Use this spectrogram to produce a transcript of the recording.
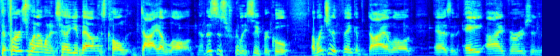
The first one I want to tell you about is called dialogue. Now this is really super cool. I want you to think of dialogue as an AI version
